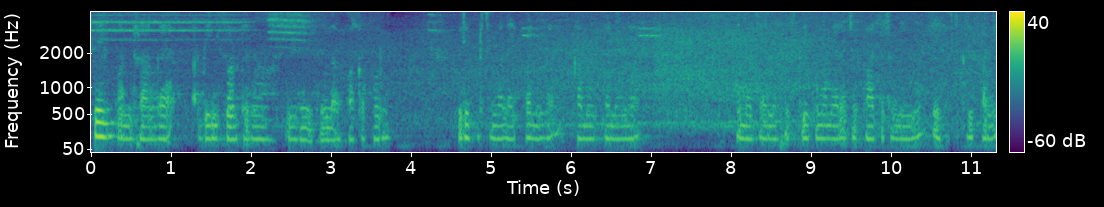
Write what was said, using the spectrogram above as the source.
சேல் பண்ணுறாங்க அப்படின்னு சொல்லிட்டு தான் இந்த இதில் பார்க்க போகிறோம் வீடியோ பிடிச்சிருந்தா லைக் பண்ணுங்கள் கமெண்ட் பண்ணுங்கள் நம்ம சேனலை சப்ஸ்கிரைப் பண்ணாமல் யாராச்சும் பார்த்துட்டு இருந்தீங்கன்னா ப்ளீஸ் சப்ஸ்கிரைப் பண்ணி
